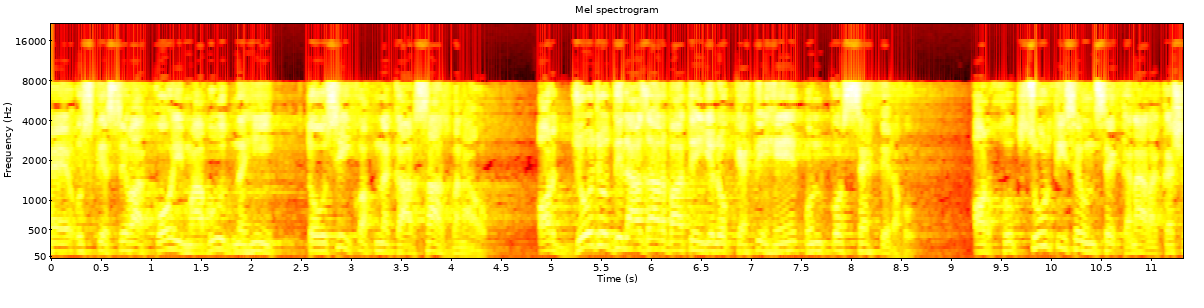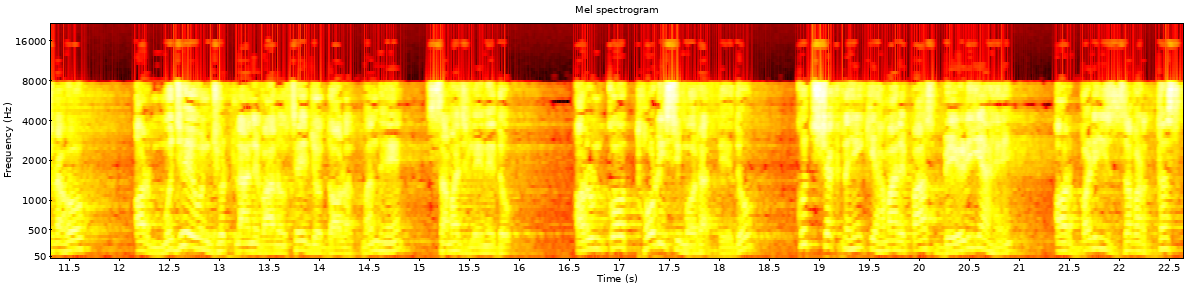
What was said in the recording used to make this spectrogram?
ہے، اس کے سوا کوئی معبود نہیں، تو اسی کو اپنا کارساز بناؤ۔ اور جو جو دل آزار باتیں یہ لوگ کہتے ہیں، ان کو سہتے رہو اور خوبصورتی سے ان سے کنارہ کش رہو۔ اور مجھے ان جھٹلانے والوں سے جو دولت مند ہیں، سمجھ لینے دو۔ اور ان کو تھوڑی سی مہرت دے دو۔ کچھ شک نہیں کہ ہمارے پاس بیڑیاں ہیں اور بڑی زبردست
